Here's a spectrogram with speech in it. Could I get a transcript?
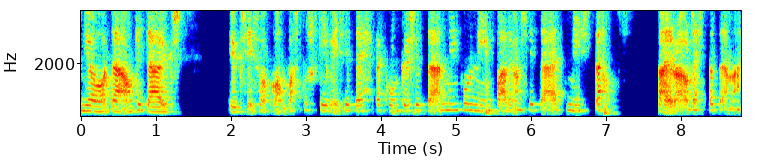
Joo, tämä onkin tämä yksi, yksi iso kompastuskivi sitten ehkä, kun kysytään niin, kuin niin paljon sitä, että mistä sairaudesta tämä,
